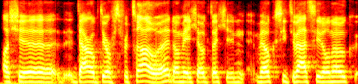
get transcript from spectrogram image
als je daarop durft vertrouwen, dan weet je ook dat je in welke situatie dan ook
